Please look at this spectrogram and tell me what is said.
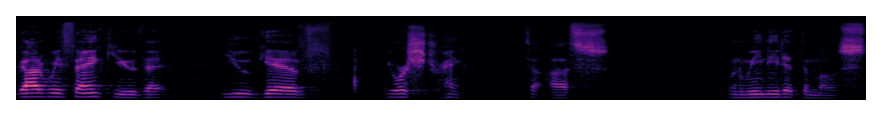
God, we thank you that you give your strength to us when we need it the most.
